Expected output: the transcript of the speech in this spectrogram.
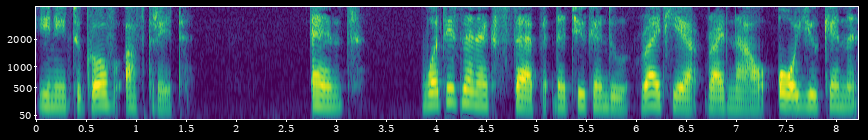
You need to go after it. And what is the next step that you can do right here, right now, or you can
